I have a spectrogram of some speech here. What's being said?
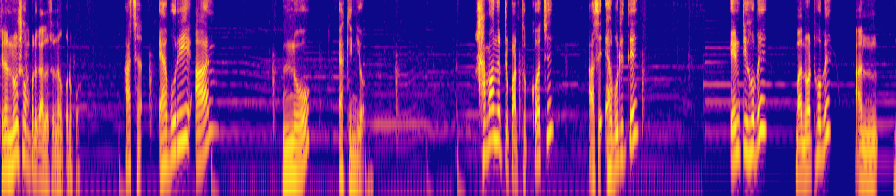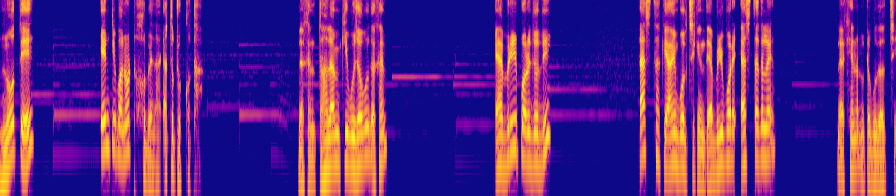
সেটা নো সম্পর্কে আলোচনা করব। আচ্ছা অ্যাবরি আর নো একই নিয়ম সামান্য একটু পার্থক্য আছে। আছে অ্যাবরিতে এনটি হবে বা নট হবে, আর নোতে এনটি বা নট হবে না, এতটুকু কথা। দেখেন, তাহলে আমি কি বুঝাবো, দেখেন। অ্যাবরির পরে যদি অ্যাস থাকে, আমি বলছি কিন্তু অ্যাবরির পরে অ্যাস থাকলে, দেখেন, আমি ওটা বোঝাচ্ছি।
